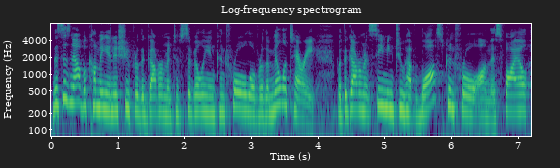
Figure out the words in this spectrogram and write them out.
This is now becoming an issue for the government of civilian control over the military. With the government seeming to have lost control on this file,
